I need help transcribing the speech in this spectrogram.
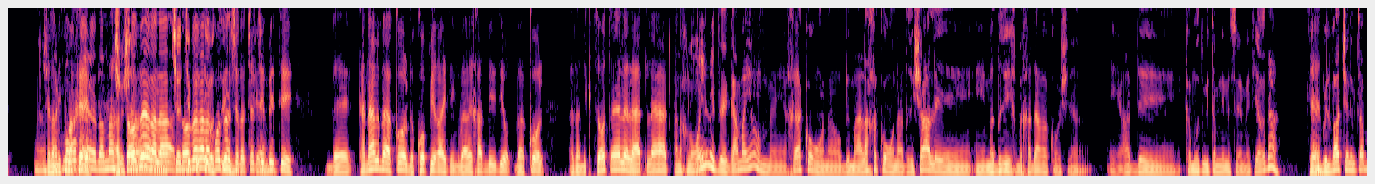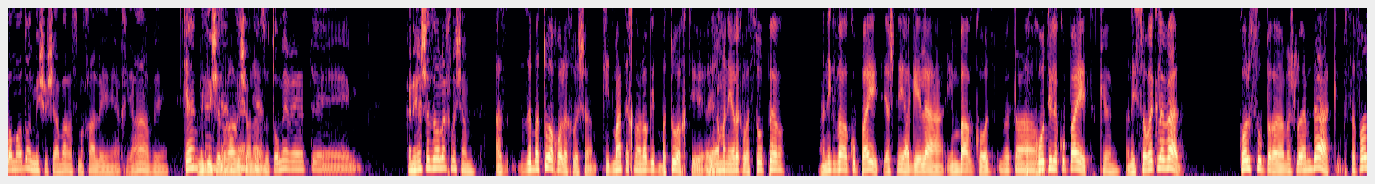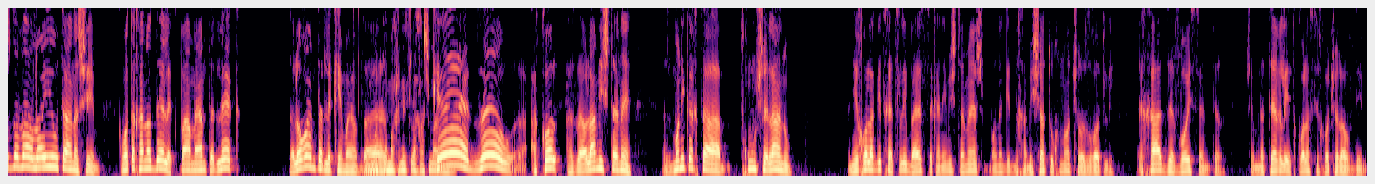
של כבר המתמחה. משהו אז אתה עובר על, ה- שה- אתה עובר על החוזה. של ה-chat כן. GPT. וכנ"ל בהכל, בקופי רייטינג, בעריכת וידאו, בהכל. אז המקצועות האלה לאט לאט. אנחנו רואים את זה גם היום, אה, אחרי הקורונה, או במהלך הקורונה, הדרישה למדריך בחדר הכושר, אה, עד אה, כמות מתאמנים מסוימת, ירדה. כן, ובלבד שנמצא במועדון מישהו שעבר הסמכה להחייאה כן, ומגיש כן, עזרה כן, ראשונה. כן. זאת אומרת, אה, כנראה שזה הולך לשם. אז זה בטוח הולך לשם. קדמה טכנולוגית בטוח תהיה. נכון. היום אני הולך לסופר, אני כבר הקופאית, יש לי עגלה עם ברקוד, ואתה... הפכו אותי לקופאית. כן. אני סורק לבד. כל סופר היום יש לו עמדה, כי בסופו של דבר לא יהיו את האנשים. כמו תחנות דלק, פעם היה מתדלק, אתה לא רואה מתדלקים היום. אתה- אתה מכניס לחשמל. כן, זהו, הכל, אז העולם משתנה. אז בוא ניקח את התחום שלנו. אני יכול להגיד לך, אצלי בעסק, אני משתמש, בוא נגיד, בחמישה תוכנות שעוזרות לי. אחד זה voice center, שמנטר לי את כל השיחות של העובדים.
